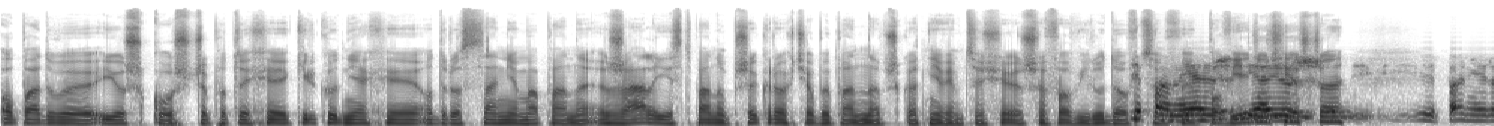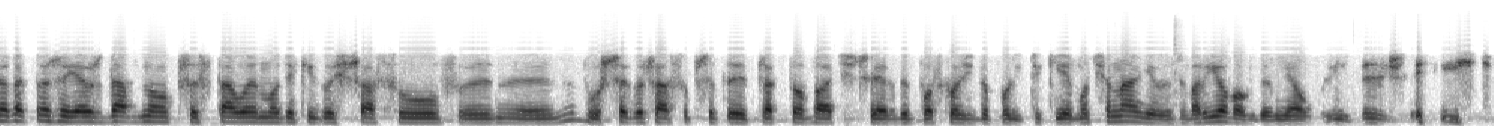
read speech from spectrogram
opadł już kurz? Czy po tych kilku dniach od rozstania ma pan żal? Jest panu przykro? Chciałby pan na przykład, nie wiem, coś szefowi szefowi ludowców pan, ja powiedzieć ja już, jeszcze? Panie redaktorze, ja już dawno przestałem od jakiegoś czasu, no, dłuższego czasu traktować, czy jakby podchodzić do polityki emocjonalnie. Zwariował, gdybym miał iść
